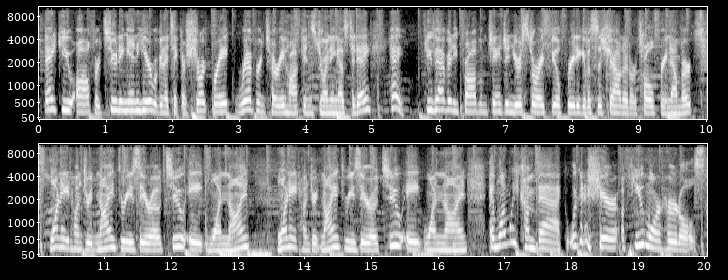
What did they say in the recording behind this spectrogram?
Thank you all for tuning in here. We're going to take a short break. Reverend Terry Hawkins joining us today. Hey, if you have any problem changing your story, feel free to give us a shout at our toll free number 1 800 930 2819. 1 800 930 2819. And when we come back, we're going to share a few more hurdles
